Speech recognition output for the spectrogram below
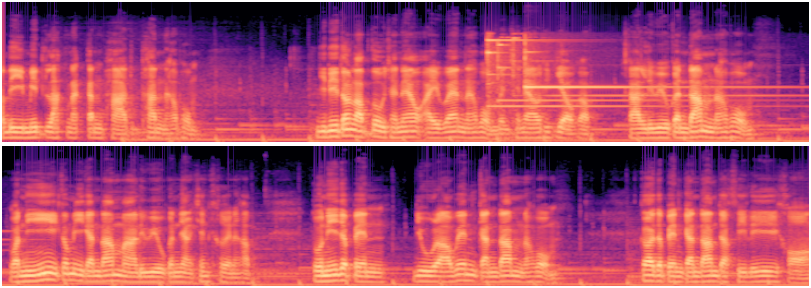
ัสดีมิตรรักนักกันพาทุกท่านนะครับผม ยินดีต้อนรับสู่ช anel i w a n นนะครับผมเป็นช anel ที่เกี่ยวกับการรีวิวกันดั้มนะครับผม วันนี้ก็มีกันดั้มมารีวิวกันอย่างเช่นเคยนะครับ ตัวนี้จะเป็นยูราเวนกันดั้มนะครับผม ก็จะเป็นกันดั้มจากซีรีส์ของ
